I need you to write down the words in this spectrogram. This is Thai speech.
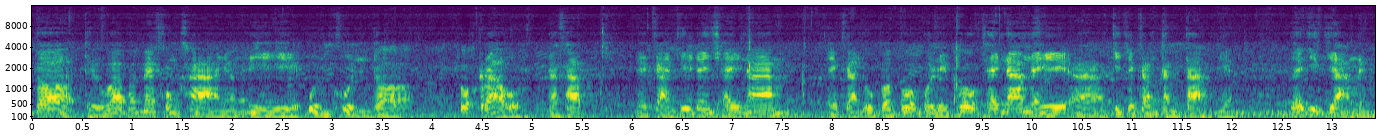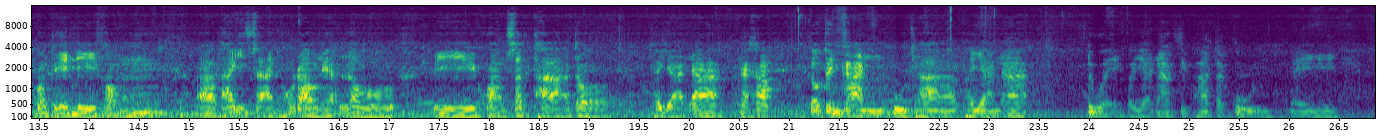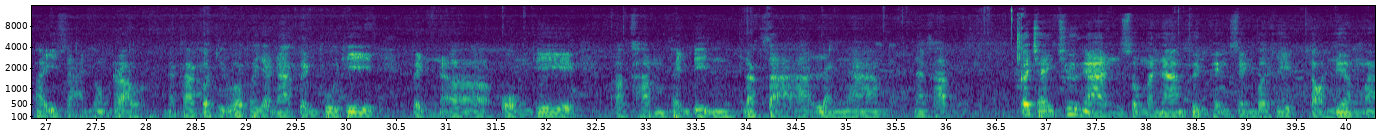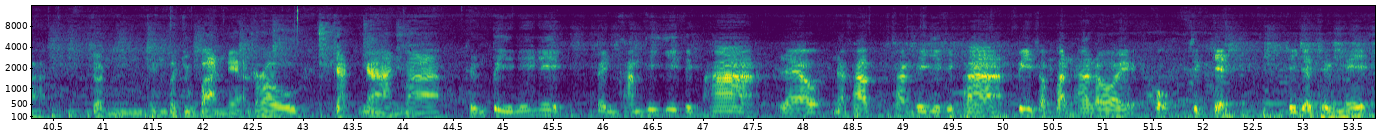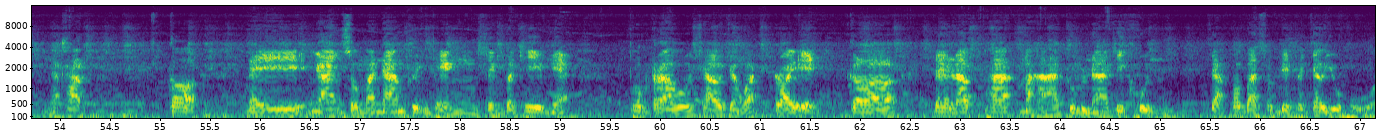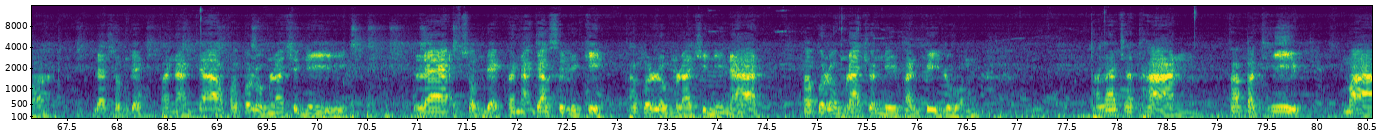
ก็ถือว่าพระแม่คงคาเนี่ยมีบุญคุณต่อพวกเรานะครับ ในการที่ได้ใช้น้ำในการอุปโภคบริโภคใช้น้ำในกิจกรรมต่างๆเนี่ยและอีกอย่างหนึ่งประเพณีของ ภาคอีสานของเราเนี่ยเรามีความศรัทธาต่อพญานาคนะครับ ก็เป็นการบูชาพญานาคด้วยพญานาค 15 ตระกูลในภาคอีสานของเรานะครับ ก็ถือว่าพญานาคเป็นผู้ที่เป็นอองค์ที่ค้ำแผ่นดินรักษาแหล่งน้ำนะครับ ก็ใช้ชื่องานสมน้ำคืนเพ็งเสงประทีปต่อเนื่องมา จนถึงปัจจุบันเนี่ยเรา จัดงานมาถึงปีนี้นี่เป็นครั้งที่ 25 แล้วนะครับ ครั้งที่ 25 ปี 2567 ที่จะถึงนี้นะครับ ก็ในงานสมน้ำคืนเพ็งเสียงประทีปเนี่ย พวกเราชาวจังหวัดร้อยเอ็ดก็ได้รับพระมหากรุณาธิคุณ จากพระบาทสมเด็จพระเจ้าอยู่หัว และสมเด็จพระนางเจ้าพระบรมราชินี และสมเด็จพระนางเจ้าสิริกิติ์พระบรมราชินีนาถพระบรมราชชนนีพันปีหลวง พระราชทานพระประทีปมา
